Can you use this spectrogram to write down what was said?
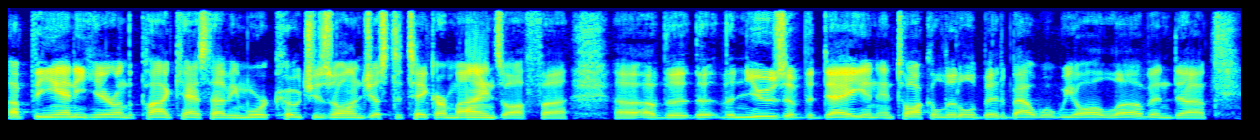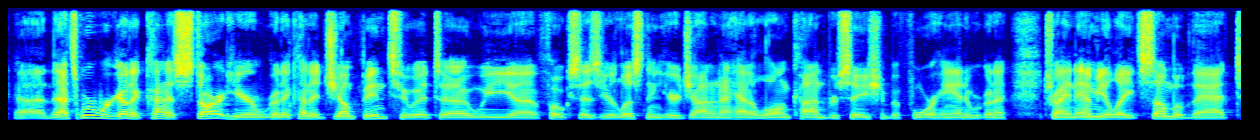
up the ante here on the podcast, having more coaches on just to take our minds off uh, uh, of the, the, the news of the day and, and talk a little bit about what we all love, and uh, uh, that's where we're going to kind of start here. We're going to kind of jump into it. Uh, we folks, as you're listening here, John and I had a long conversation beforehand, and we're going to try and emulate some of that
